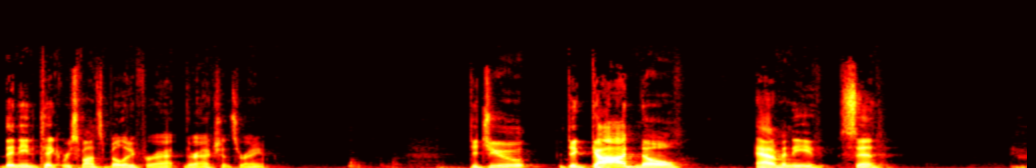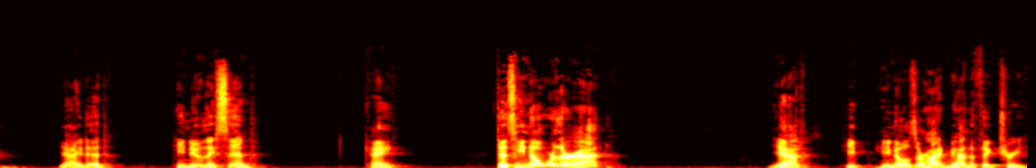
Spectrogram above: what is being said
they need to take responsibility for their actions, right? Did you did God know Adam and Eve sinned? Yeah, he did. He knew they sinned. Okay? Does he know where they're at? Yeah, he, he knows they're hiding behind the fig tree.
